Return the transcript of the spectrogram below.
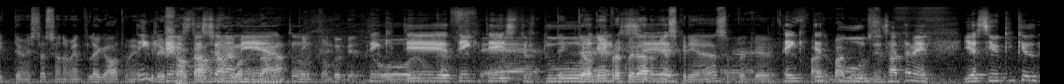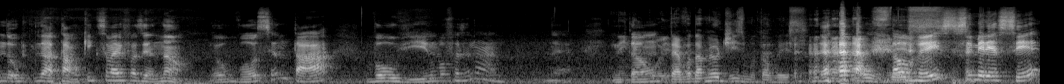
Tem que ter um estacionamento legal também, tem que deixar um o carro na rua não dá. Tem que ter um bebedouro, tem que ter, um tem que ter estrutura. Tem que ter alguém para cuidar ser, das minhas crianças, é, porque tem que ter bagunça. tudo, exatamente. E assim, o que que ah, tá, o que que você vai fazer? Não, eu vou sentar, vou ouvir, não vou fazer nada? Então, depois, até vou dar meu dízimo, talvez. talvez, se merecer.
